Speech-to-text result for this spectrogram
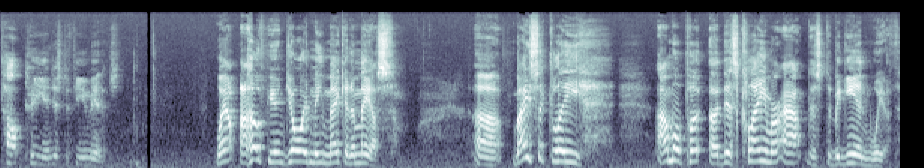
talk to you in just a few minutes. Well, I hope you enjoyed me making a mess. Uh, basically, I'm going to put a disclaimer out just to begin with.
